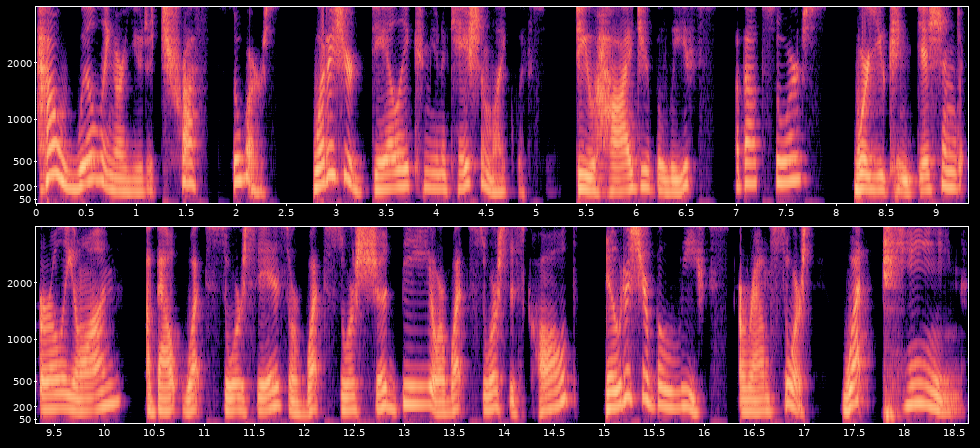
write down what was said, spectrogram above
How willing are you to trust source? What is your daily communication like with source? Do you hide your beliefs about source? Were you conditioned early on about what source is or what source should be or what source is called? Notice your beliefs around source. What pain,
